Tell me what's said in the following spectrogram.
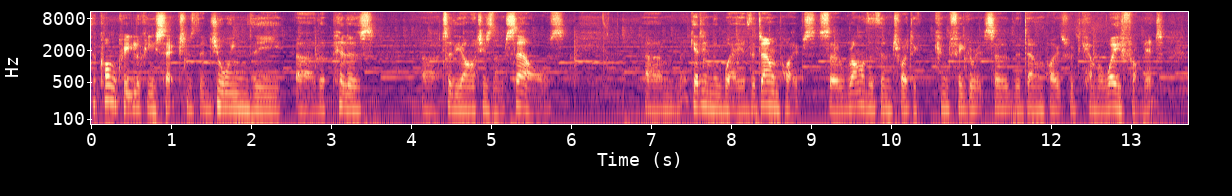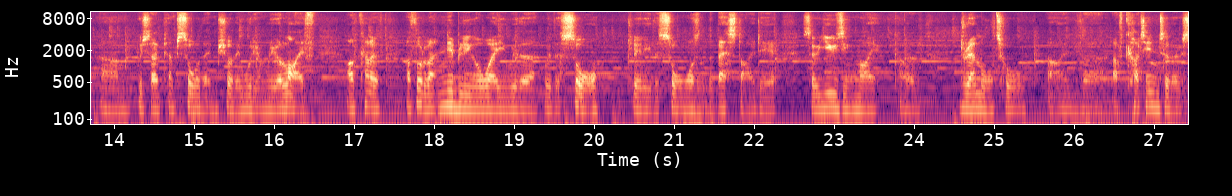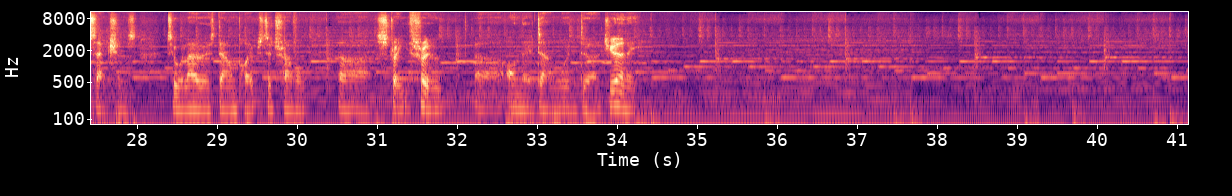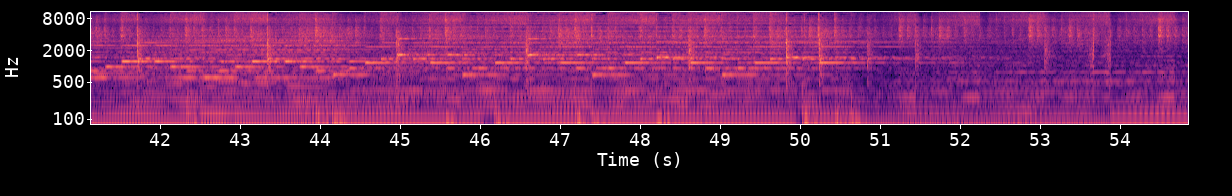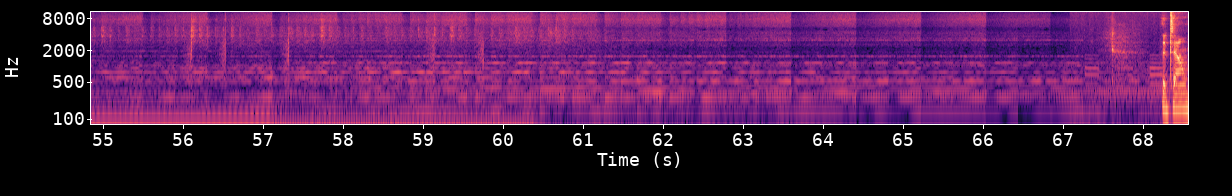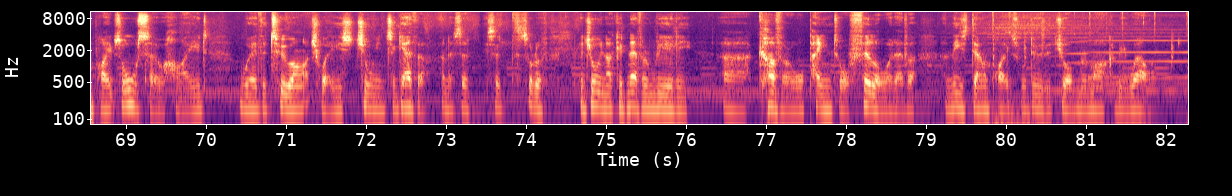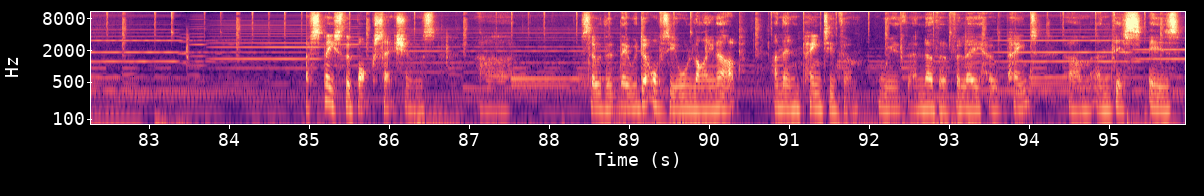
The concrete looking sections that join the, uh, the pillars uh, to the arches themselves um, get in the way of the downpipes. So rather than try to configure it so the downpipes would come away from it, um, which I, am sure that I'm sure they would in real life, I've kind of I thought about nibbling away with a with a saw. Clearly, the saw wasn't the best idea. So using my kind of Dremel tool, I've uh, I've cut into those sections to allow those downpipes to travel uh, straight through on their downward uh, journey. The downpipes also hide where the two archways join together. And it's a, it's a sort of a join I could never really uh, cover or paint or fill or whatever. And these downpipes will do the job remarkably well. I've spaced the box sections uh, so that they would obviously all line up and then painted them with another Vallejo paint um, and this is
